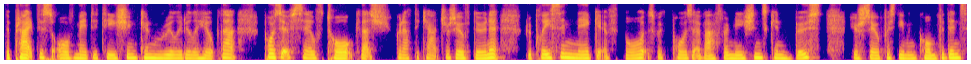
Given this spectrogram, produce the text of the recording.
the practice of meditation can really, really help that. Positive self talk, that's going to have to catch yourself doing it. Replacing negative thoughts with positive affirmations can boost your self esteem and confidence.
